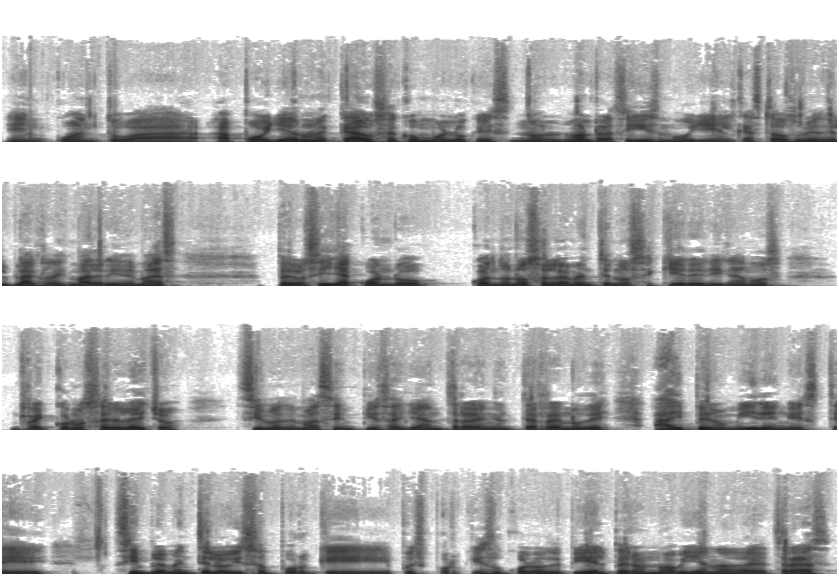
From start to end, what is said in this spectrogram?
en cuanto a apoyar una causa como lo que es no, no al racismo y en el caso de Estados Unidos el Black Lives Matter y demás, pero sí ya cuando, cuando no solamente no se quiere, digamos, reconocer el hecho, sino además se empieza ya a entrar en el terreno de, ay, pero miren, este, simplemente lo hizo porque, pues porque es su color de piel, pero no había nada detrás.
